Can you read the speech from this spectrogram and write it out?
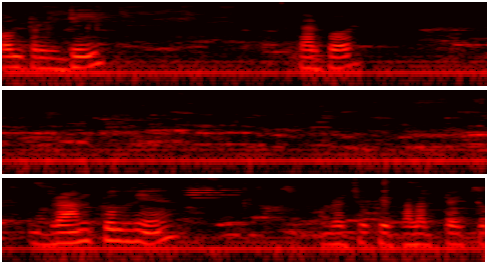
কন্ট্রোল ডি তারপর? ব্রান টুল নিয়ে আমরা চোখের কালারটা একটু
